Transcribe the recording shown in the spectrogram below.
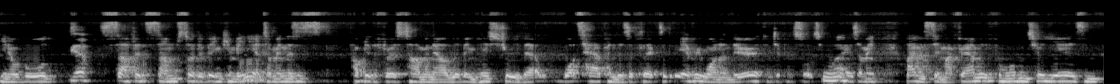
you know, we've all yeah. suffered some sort of inconvenience. I mean, this is probably the first time in our living history that what's happened has affected everyone on the earth in different sorts of mm-hmm. ways. I mean, I haven't seen my family for more than two years and,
